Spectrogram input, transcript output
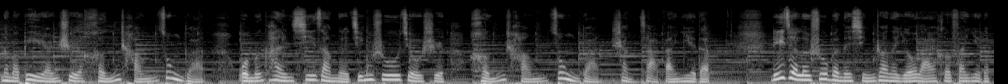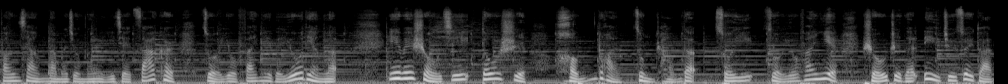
那么必然是横长纵短。我们看西藏的经书就是横长纵短上下翻页的。理解了书本的形状的由来和翻页的方向，那么就能理解 Zaker 左右翻页的优点了。因为手机都是横短纵长的，所以左右翻页手指的力距最短。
